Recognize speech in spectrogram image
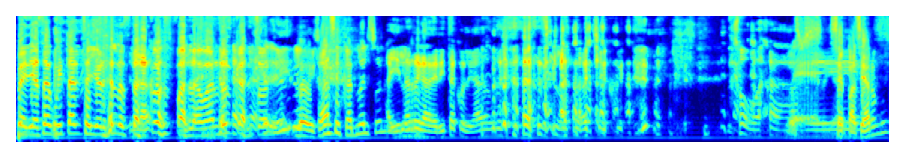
Pedías agüita al señor de los La- tacos para lavar los calzones. Lo dejaba secando el sol. Ahí en la regaderita colgada, güey. Así en la noche, güey. No mames. Se pasearon, güey.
